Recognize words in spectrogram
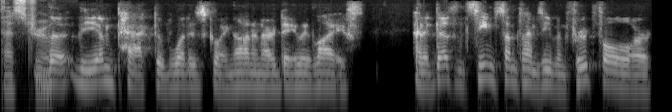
That's true. The, the impact of what is going on in our daily life. And it doesn't seem sometimes even fruitful or,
